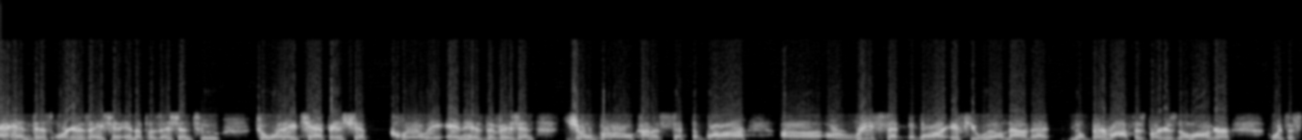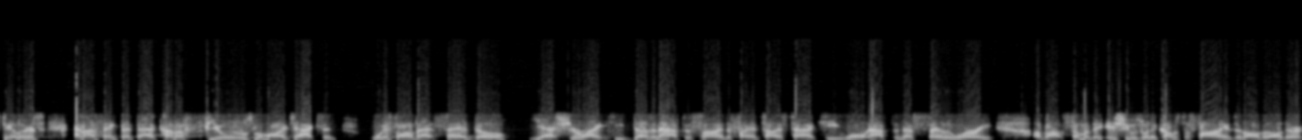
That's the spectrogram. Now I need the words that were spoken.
and this organization in a position to to win a championship. Clearly in his division, Joe Burrow kind of set the bar uh, or reset the bar, if you will. Now that you know Ben Roethlisberger is no longer with the Steelers, and I think that that kind of fuels Lamar Jackson. With all that said, though, yes, you're right. He doesn't have to sign the franchise tag. He won't have to necessarily worry about some of the issues when it comes to fines and all the other,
